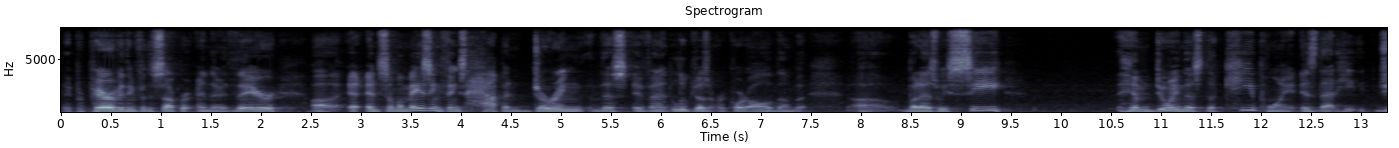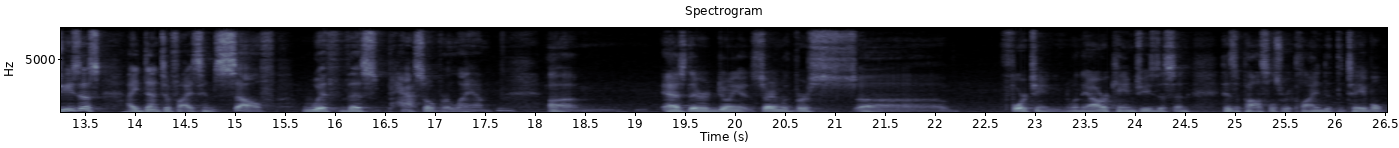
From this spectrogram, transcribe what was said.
they prepare everything for the supper, and they're there. Uh, and, and, some amazing things happen during this event. Luke doesn't record all of them, but uh, but as we see him doing this, the key point is that he Jesus identifies himself with this Passover lamb. Mm-hmm. Um, as they're doing it, starting with verse uh, 14. When the hour came, Jesus and his apostles reclined at the table,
